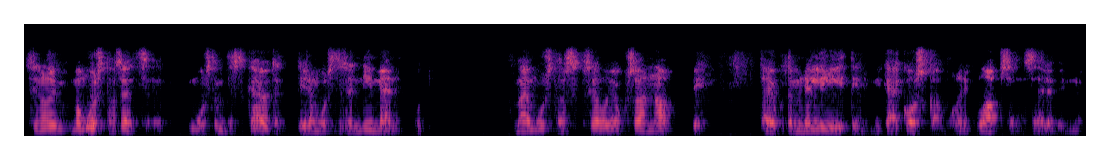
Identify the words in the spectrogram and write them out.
siinä oli, mä muistan se, että se, muistan, mitä sitä käytettiin ja muistan sen nimen, mutta mä en muista, siellä on joku nappi tai joku tämmöinen liitin, mikä ei koskaan mulle niin lapsena selvinnyt.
